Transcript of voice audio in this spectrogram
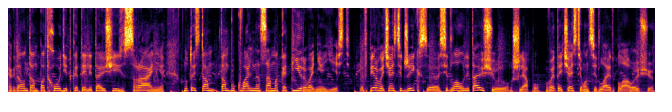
когда он там подходит к этой летающей сране, ну то есть там, там буквально самокопирование есть. В первой части Джейк э, седлал летающую шляпу, в этой части он седлает плавающую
